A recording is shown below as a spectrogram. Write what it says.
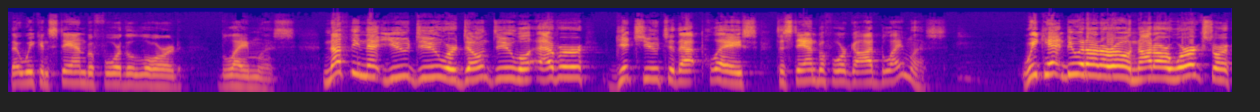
that we can stand before the Lord blameless. Nothing that you do or don't do will ever get you to that place to stand before God blameless. We can't do it on our own, not our works or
